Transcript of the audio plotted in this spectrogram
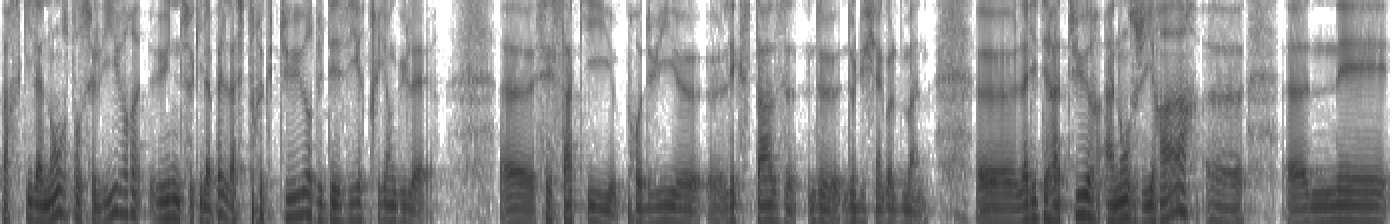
Parce qu'il annonce dans ce livre ce qu'il appelle la structure du désir triangulaire. Euh, c'est ça qui produit euh, l'extase de, Lucien Goldman. Euh, la littérature, annonce Girard, n'est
